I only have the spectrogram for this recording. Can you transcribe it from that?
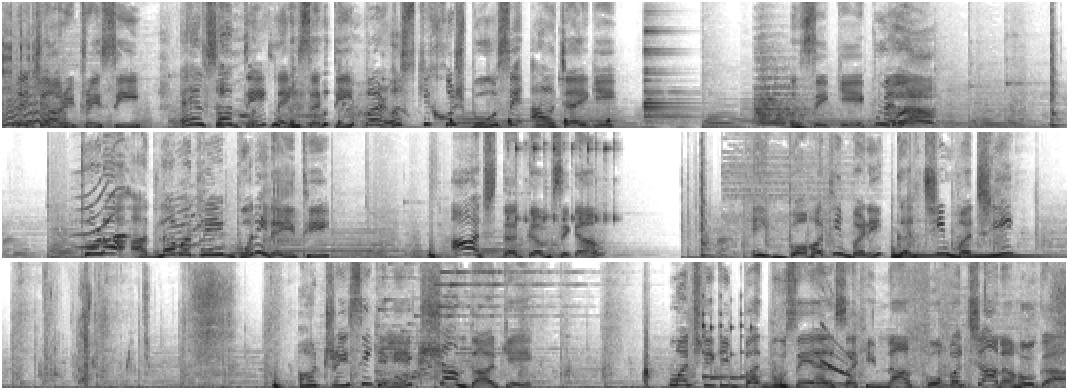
बेचारी ट्रेसी, एल्सा देख नहीं सकती, पर उसकी खुशबू उसे आ जाएगी। उसे केक मिला। थोड़ा अदला बदली बुरी नहीं थी। आज तक कम से कम एक बहुत ही बड़ी कच्ची मछली और ट्रेसी के लिए एक शानदार केक। मछली की बदबू से एल्सा की नाक को बचाना होगा।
